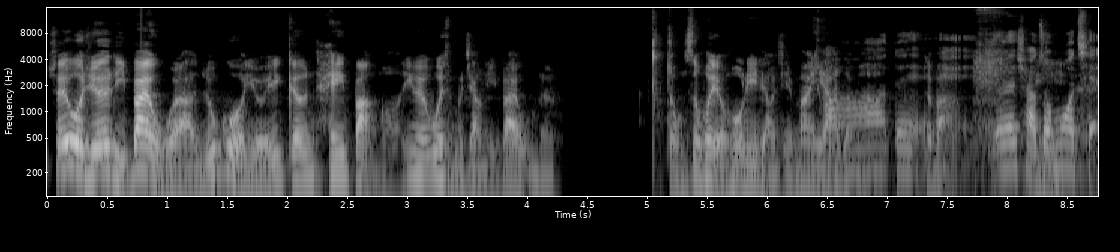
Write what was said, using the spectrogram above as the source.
所以我觉得礼拜五啊，如果有一根黑棒哦、喔，因为为什么讲礼拜五呢？总是会有获利了结卖压的嘛，哦、对对吧？有点小周末前，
